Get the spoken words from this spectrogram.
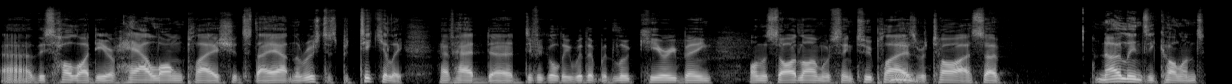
Uh, this whole idea of how long players should stay out, and the Roosters particularly have had uh, difficulty with it, with Luke Keary being on the sideline. We've seen two players mm. retire. So no Lindsay Collins.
